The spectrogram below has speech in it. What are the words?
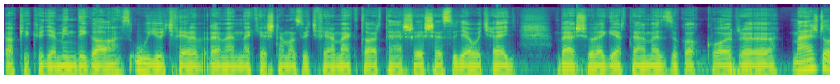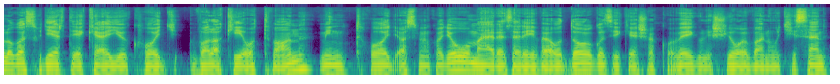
akik ugye mindig az új ügyfélre mennek, és nem az ügyfél megtartása, és ez ugye, hogyha egy belsőleg értelmezzük, akkor más dolog az, hogy értékeljük, hogy valaki ott van, mint hogy azt mondjuk, hogy jó, már ezer éve ott dolgozik, és akkor végül is jól van úgy, hiszen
